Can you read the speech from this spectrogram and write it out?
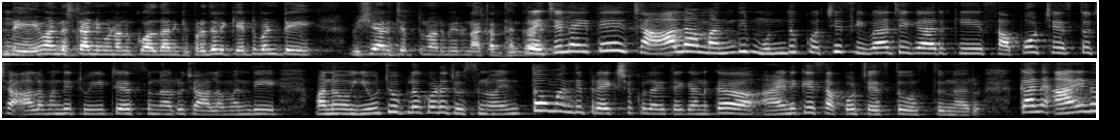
అంటే ఏం అండర్స్టాండింగ్ ఉంది అనుకోవాలి? దానికి ప్రజలకు ఎటువంటి విషయాన్ని చెప్తున్నారు మీరు? నాకు అర్థం ప్రజలైతే చాలా మంది ముందుకు వచ్చి శివాజీ గారికి సపోర్ట్ చేస్తూ చాలా మంది ట్వీట్ చేస్తున్నారు. చాలా మంది మనం యూట్యూబ్లో కూడా చూస్తున్నాం. ఎంతో మంది ప్రేక్షకులు అయితే కనుక ఆయనకే సపోర్ట్ చేస్తూ వస్తున్నారు. కానీ ఆయన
